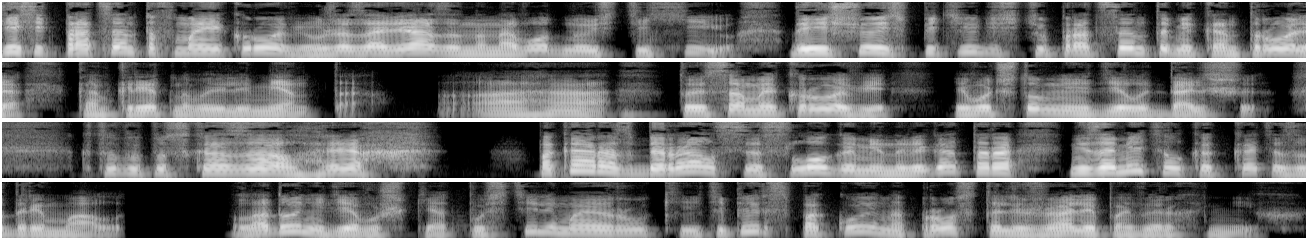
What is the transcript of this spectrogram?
10% моей крови уже завязано на водную стихию, да еще и с 50% контроля конкретного элемента. Ага, той самой крови. И вот что мне делать дальше? Кто бы подсказал? Эх! Пока разбирался с логами навигатора, не заметил, как Катя задремала. Ладони девушки отпустили мои руки и теперь спокойно просто лежали поверх них.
